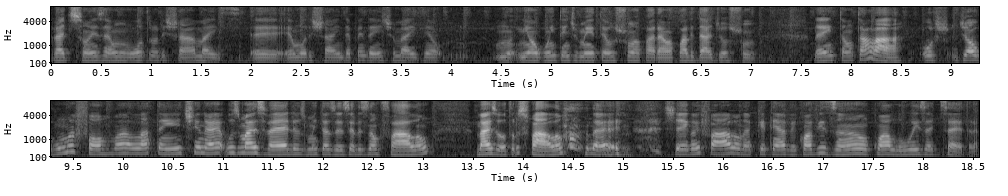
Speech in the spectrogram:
tradições é um outro orixá, mas é, é um orixá independente, mas em, em, algum entendimento é Oxum Apará, uma qualidade de Oxum. Né? Então tá lá, de alguma forma latente, né? Os mais velhos, muitas vezes eles não falam, mas outros falam, né? Chegam e falam, né? Porque tem a ver com a visão, com a luz, etc.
